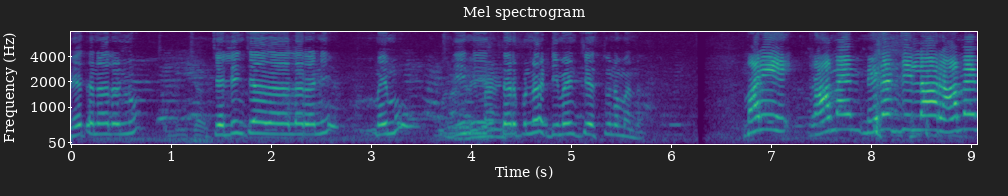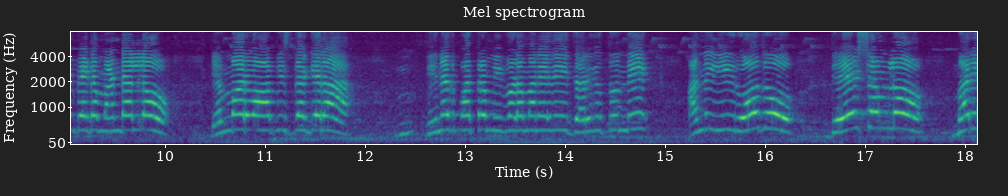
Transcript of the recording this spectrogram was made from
వేతనాలను చెల్లించగలరని మేము దీని తరపున డిమాండ్ చేస్తున్నామన్న. మరి రామాయం మెదక్ జిల్లా రామాయంపేట మండల్లో ఎంఆర్ఓ ఆఫీస్ దగ్గర వినతి పత్రం ఇవ్వడం అనేది జరుగుతుంది. అని ఈ రోజు దేశంలో మరి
